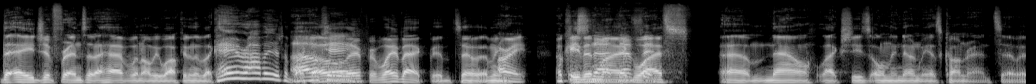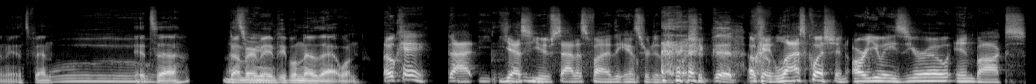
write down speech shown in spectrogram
the age of friends that I have when I'll be walking and they're like, hey, Robbie. And I'm like, Okay. oh, they're from way back. And so, I mean, all right okay even so that, my that wife, um, now like she's only known me as Conrad. So I mean, it's been Ooh. it's uh, not very many people know that one. okay. That yes, you've satisfied the answer to that question. Good. Okay, last question. Are you a zero inbox?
